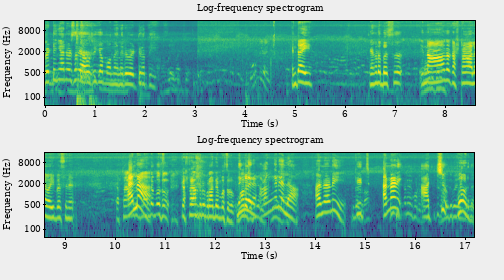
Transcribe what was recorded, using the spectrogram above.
വെഡിങ് ആനിവേഴ്സറി ആഘോഷിക്കാൻ പോകുന്നതിന് ഒരു വെട്ട് കത്തി. എന്തായി? ഞങ്ങളുടെ ബസ് ഇന്ന് ആകെ കഷ്ടകാലമായി ബസ്സിന്. അല്ല. നിങ്ങൾ അങ്ങനെയല്ല. അണ്ണാണി അണ്ണാണി അച്ചു പോടുന്നു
